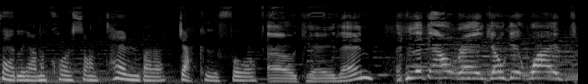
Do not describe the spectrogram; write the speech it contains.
Sadly, I'm a Coruscant 10, but a Jakku 4. Okay, then. Look out, Rey. Don't get wiped.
